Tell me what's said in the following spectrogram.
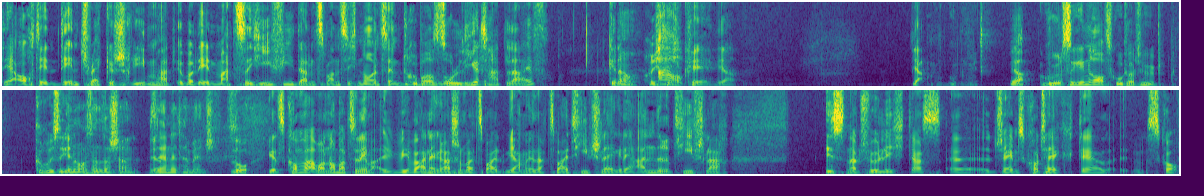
der auch den, den Track geschrieben hat, über den Matze Hifi dann 2019 drüber soliert hat live? Genau, richtig. Ah, okay, ja. Ja, gu Ja, Grüße gehen raus, guter Typ. Grüße gehen raus an Sascha. Ja. Sehr netter Mensch. So, jetzt kommen wir aber nochmal zu dem, wir waren ja gerade schon bei zwei, wir haben ja gesagt, zwei Tiefschläge. Der andere Tiefschlag ist natürlich, dass äh, James Kotek, der Scor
